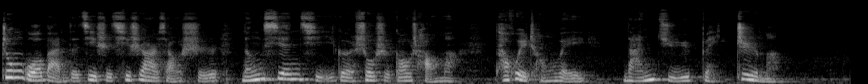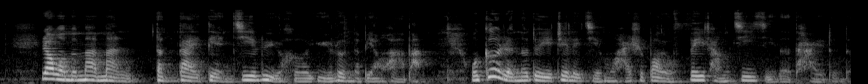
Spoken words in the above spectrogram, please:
中国版的《计时七十二小时》能掀起一个收视高潮吗？它会成为南橘北枳吗？让我们慢慢等待点击率和舆论的变化吧。我个人呢，对这类节目还是抱有非常积极的态度的。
